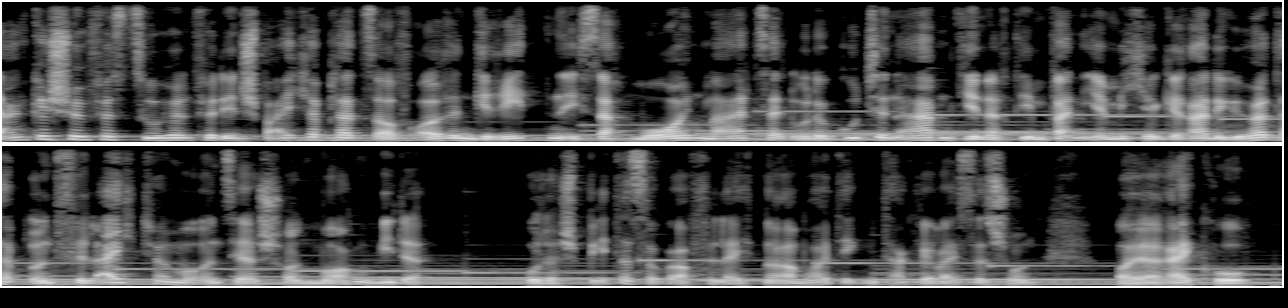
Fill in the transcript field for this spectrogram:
Dankeschön fürs Zuhören, für den Speicherplatz auf euren Geräten. Ich sag Moin, Mahlzeit oder guten Abend, je nachdem, wann ihr mich hier gerade gehört habt. Und vielleicht hören wir uns ja schon morgen wieder. Oder später sogar vielleicht noch am heutigen Tag, wer weiß das schon. Euer Reiko.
